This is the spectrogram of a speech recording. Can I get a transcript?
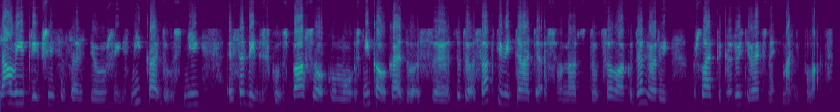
nav iepriekš iesaistījušies ni kādos, ni sabiedriskos pasaukumus, ni kaut kādos citos aktivitātēs, un ar to cilvēku daļu arī pašlaik tika ļoti veiksmīgi manipulēts.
